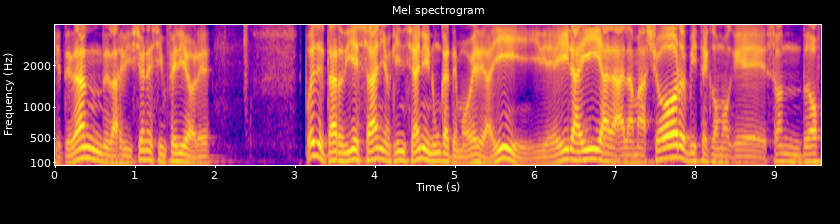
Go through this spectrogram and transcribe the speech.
que te dan las divisiones inferiores, puedes estar 10 años, 15 años y nunca te moves de ahí. Y de ir ahí a la, mayor, viste como que son dos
